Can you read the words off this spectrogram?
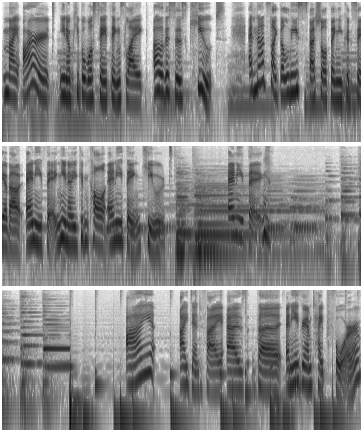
my art, you know, people will say things like, "Oh, this is cute." And that's like the least special thing you could say about anything. You know, you can call anything cute. Anything. I identify as the Enneagram type 4.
